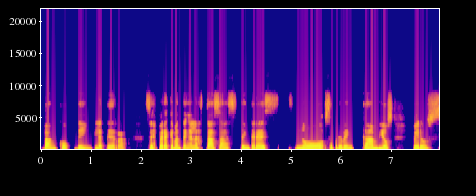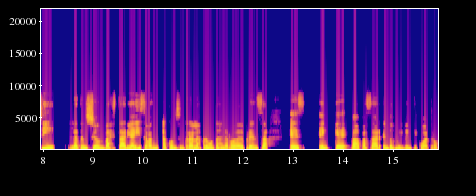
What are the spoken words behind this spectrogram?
Banco de Inglaterra. Se espera que mantengan las tasas de interés, no se prevén cambios, pero sí la atención va a estar y ahí se van a concentrar las preguntas de la rueda de prensa, es en qué va a pasar en 2024.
